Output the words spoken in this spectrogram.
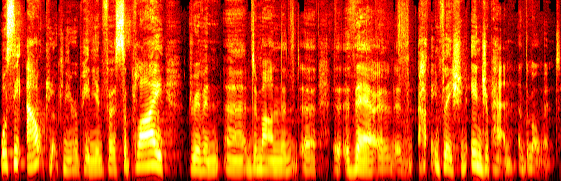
what's the outlook, in your opinion, for supply driven uh, demand uh, there, uh, inflation in Japan at the moment?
